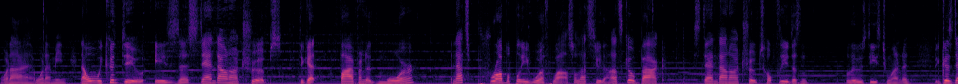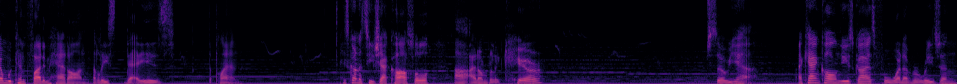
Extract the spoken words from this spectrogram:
what I what I mean. Now, what we could do is uh, stand down our troops to get 500 more, and that's probably worthwhile. So let's do that. Let's go back, stand down our troops. Hopefully he doesn't lose these 200, because then we can fight him head on. At least that is the plan. He's gonna siege that castle. Uh, I don't really care. So yeah. I can't call on these guys for whatever reason.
